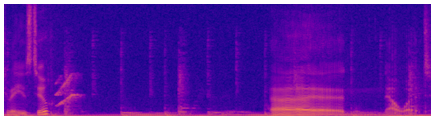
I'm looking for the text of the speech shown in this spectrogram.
can I use two? Uh, now what?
